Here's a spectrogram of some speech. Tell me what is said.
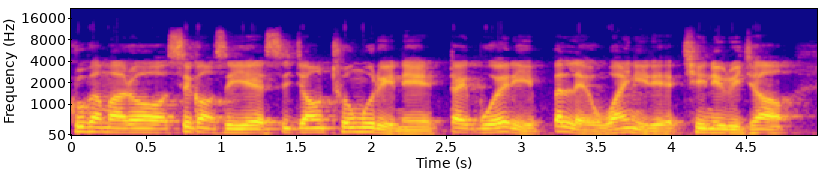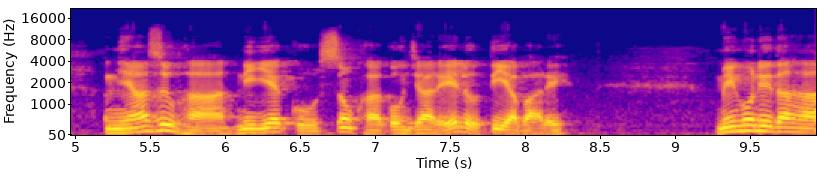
ခုခါမှာတော့စစ်ကောင်စီရဲ့စစ်ကြောင်းထိုးမှုတွေနဲ့တိုက်ပွဲတွေပက်လက်ဝိုင်းနေတဲ့အခြေအနေတွေကြောင့်အများစုဟာနေရက်ကိုစွန့်ခွာကုန်ကြတယ်လို့သိရပါတယ်။မင်းကွန်းဒေသဟာ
